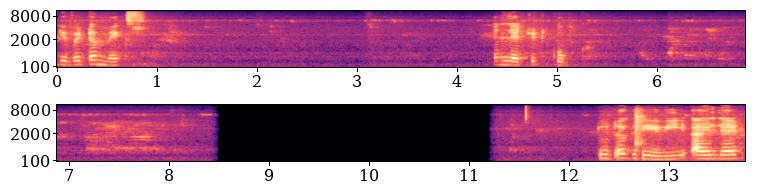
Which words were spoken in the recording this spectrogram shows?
Give it a mix and let it cook. To the gravy, I'll add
